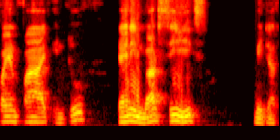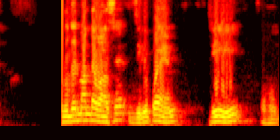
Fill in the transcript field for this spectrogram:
point five into ten inverse six metre রোদের মান দেওয়া আছে জিরো পয়েন্ট থ্রি ওহম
